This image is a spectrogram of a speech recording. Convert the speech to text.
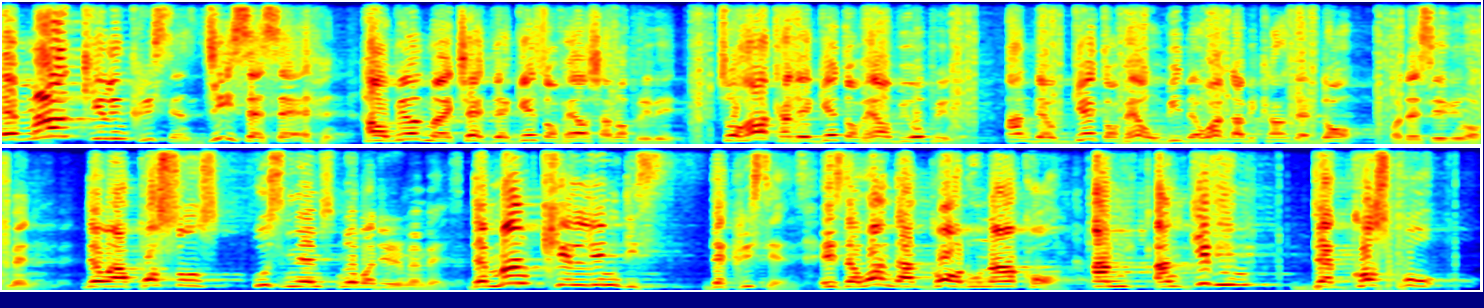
a man killing Christians, Jesus said, I'll build my church, the gates of hell shall not prevail. So, how can the gate of hell be opened? And the gate of hell will be the one that becomes the door for the saving of many. There were apostles whose names nobody remembers. The man killing this the Christians, is the one that God will now call and, and give him the gospel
